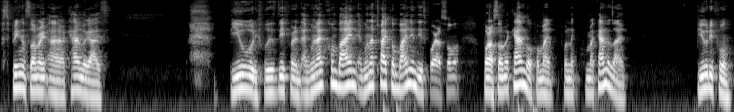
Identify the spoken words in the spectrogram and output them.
Spring and summer uh, candle, guys. Beautiful, it's different. I'm gonna combine, I'm gonna try combining this for a summer for a summer candle for my for, the, for my candle line. Beautiful,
